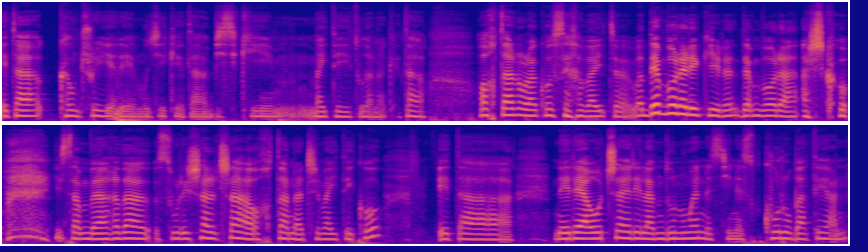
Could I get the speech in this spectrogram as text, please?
Eta country ere muzik eta biziki maite ditu danak. Eta hortan olako zerbait, uh, denborarekin, denbora asko izan behar da zure saltsa hortan atse maiteko, eta nire ahotsa ere landu nuen zinez koro batean,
